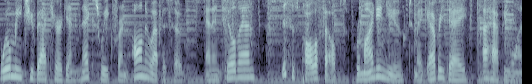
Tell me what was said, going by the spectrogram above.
We'll meet you back here again next week for an all new episode. And until then, this is Paula Felps reminding you to make every day a happy one.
